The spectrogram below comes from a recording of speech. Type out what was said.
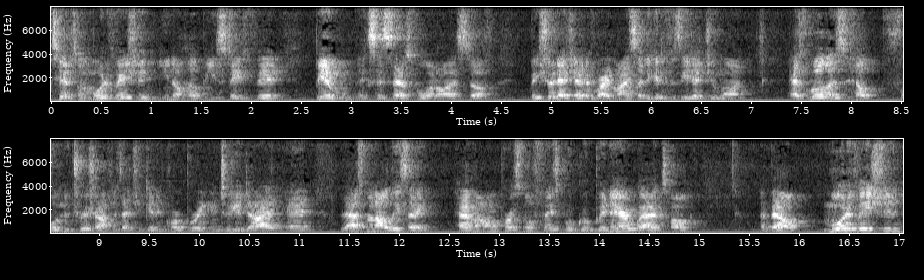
tips on motivation, you know, helping you stay fit, being successful, and all that stuff. Make sure that you have the right mindset to get the physique that you want, as well as help for nutrition options that you can incorporate into your diet. And last but not least, I have my own personal Facebook group in there where I talk about motivation,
